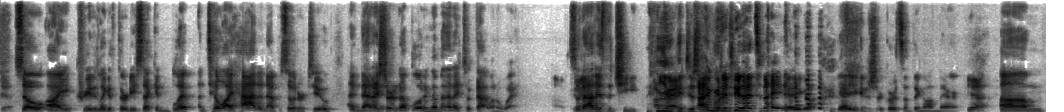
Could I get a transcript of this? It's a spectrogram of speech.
yeah. So I created like a thirty second blip until I had an episode or two, and then I started uploading them, and then I took that one away. So Okay. that is the cheat. All you right. could just I'm gonna do that tonight. There you go. Yeah, you can just record something on there. yeah. Um,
